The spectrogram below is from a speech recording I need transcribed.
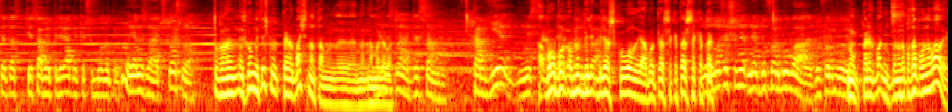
це та- ті самі підрядники, що були. Ну я не знаю, чи точно. Тобто на військовому містечку передбачено там е, на- Я не намалювати? знаю, де саме. Там є місця. Або, або, де або біля, біля школи, або перше, перше КП. Ну, може, ще не, не дофарбували, дофарбують. Ну, передба... ну, запланували?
